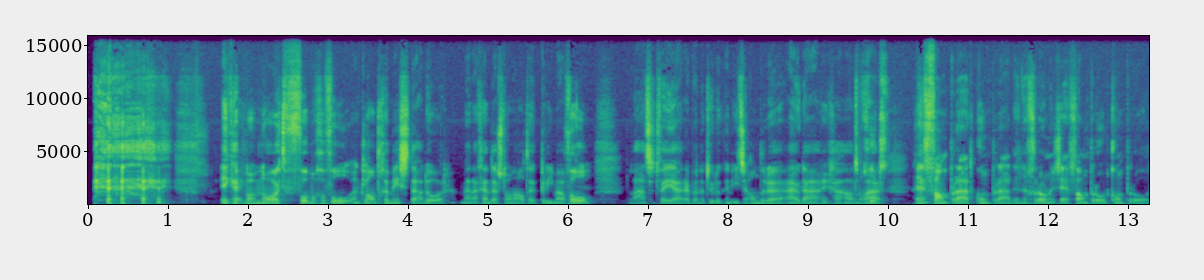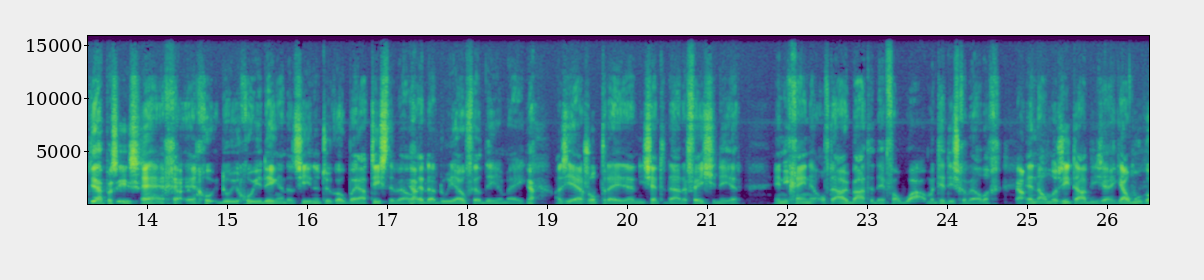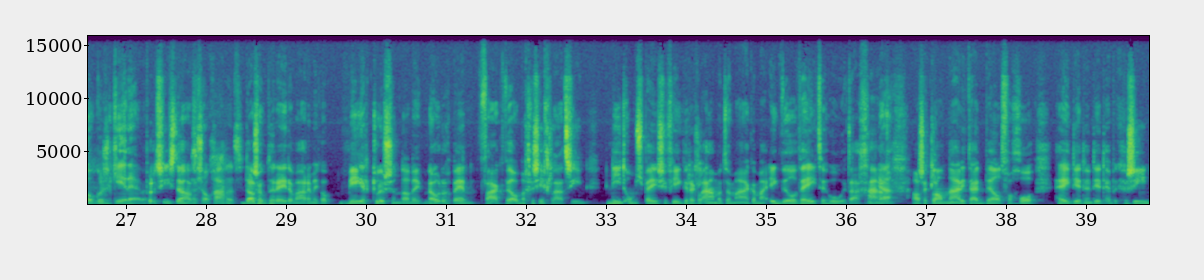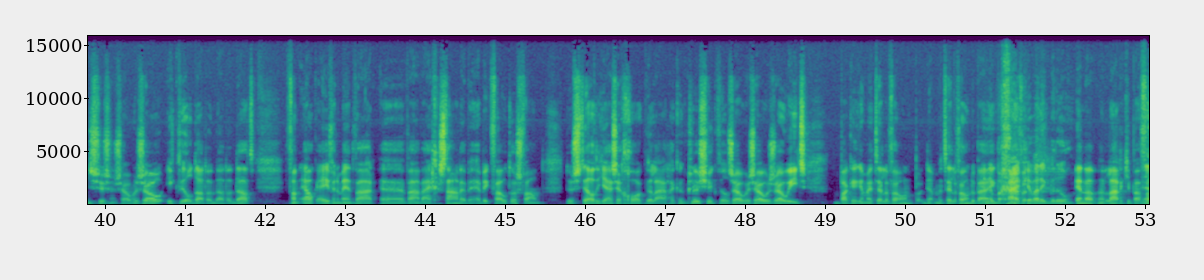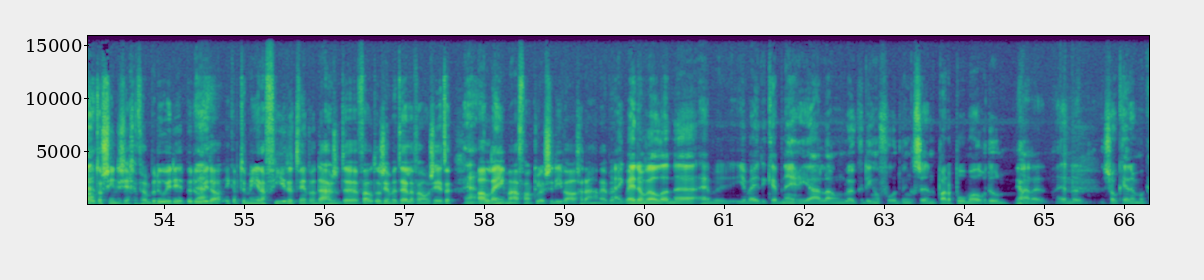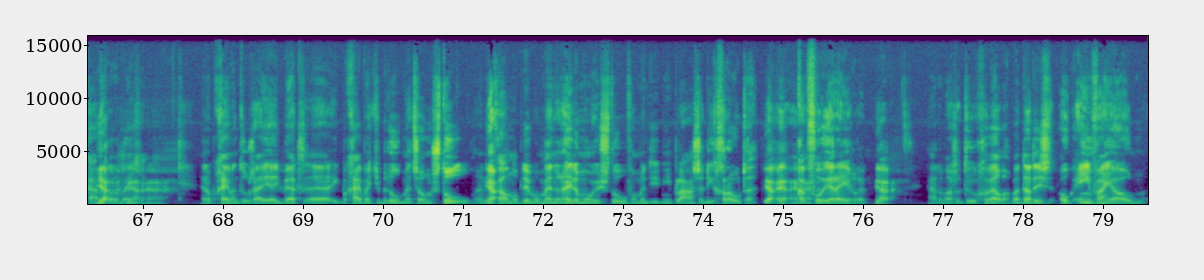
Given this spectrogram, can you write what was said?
ik heb nog nooit voor mijn gevoel een klant gemist daardoor. Mijn agenda stond altijd prima vol. De laatste twee jaar hebben we natuurlijk een iets andere uitdaging gehad. Maar Maar, goed, het van praat, kom praat. En de Gronings zegt van brood, kom brood. ja, precies. Hè, en en doe je goede dingen. Dat zie je natuurlijk ook bij artiesten wel. Ja. Hè? Daar doe je ook veel dingen mee. Ja. Als die ergens optreden en die zetten daar een feestje neer. En diegene of de uitbater denkt van wauw, maar dit is geweldig. Ja. En de ander ziet dat, die zegt jou moet ik ook eens een keer hebben. Precies En dat. zo gaat het. Dat is ook de reden waarom ik op meer klussen dan ik nodig ben, vaak wel mijn gezicht laat zien. Niet om specifiek reclame te maken, maar ik wil weten hoe het daar gaat. Ja. Als een klant na die tijd belt van, goh, hey, dit en dit heb ik gezien, zus en zo en zo, ik wil dat en dat en dat. Van elk evenement waar, eh, waar wij gestaan hebben, heb ik foto's van. Dus stel dat jij zegt, goh, ik wil eigenlijk een klusje, ik wil zo en zo zoiets. Dan pak ik in mijn telefoon, mijn telefoon erbij. En dan begrijp je wat ik bedoel. en dan laat ik je een paar Ja. foto's zien en zeg je van bedoel je dit, bedoel Ja. je dat? Ik heb er meer dan 24.000 eh, foto's in mijn telefoon zitten. Ja. Alleen maar van klussen die we al gedaan hebben. Ja, ik weet nog wel, een, eh, je weet, ik heb negen jaar lang leuke dingen voor het winkelcentrum Paddenpoel mogen doen. Ja. Nou, dat- hè, dat- zo kennen we elkaar wel een beetje. ja. En op een gegeven moment toen zei je, hey Bert, eh, ik begrijp wat je bedoelt met zo'n stoel. En Ja. ik kan op dit moment een hele mooie stoel van mijn Disney Plaza, die grote, Ja, kan ik voor je regelen. ja. Ja, dat was natuurlijk geweldig. Maar dat is ook een van jouw,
